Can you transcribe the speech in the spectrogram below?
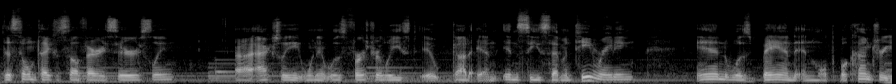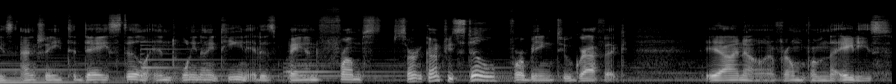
this film takes itself very seriously. Uh, actually, when it was first released, it got an NC-17 rating and was banned in multiple countries. Actually, today, still in 2019, it is banned from certain countries still for being too graphic. Yeah, I know, film from the 80s.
